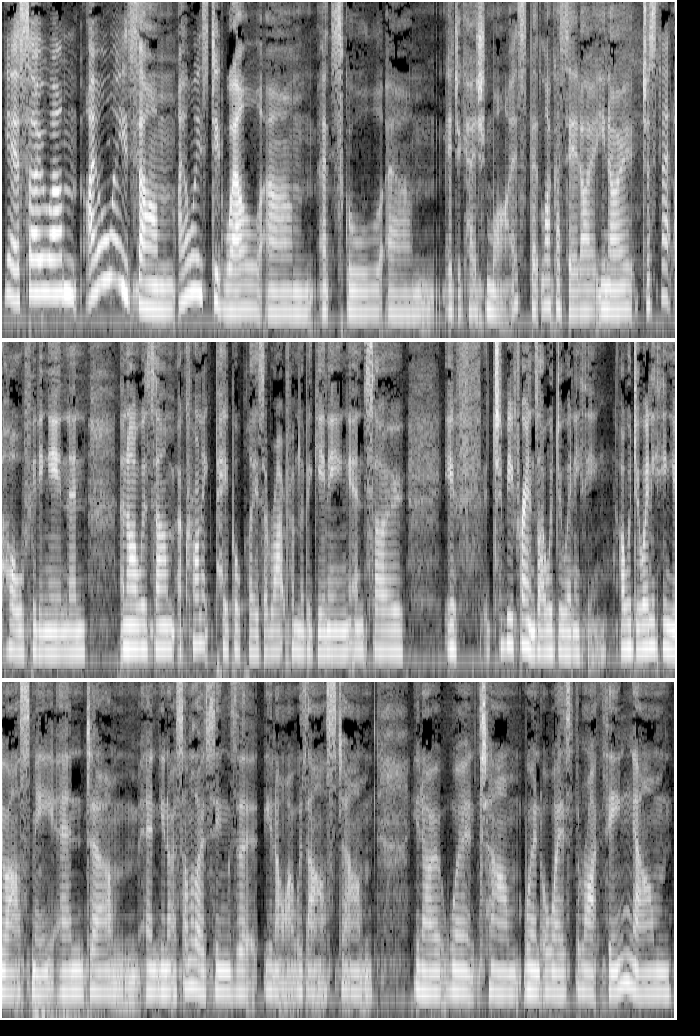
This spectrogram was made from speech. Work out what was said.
Yeah, so um, I always um, I always did well um, at school, um, education wise. But like I said, I you know just that whole fitting in, and and I was um, a chronic people pleaser right from the beginning, and so if to be friends, I would do anything. I would do anything you asked me, and um, and you know some of those things that you know I was asked, um, you know, weren't um, weren't always the right thing. Um,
